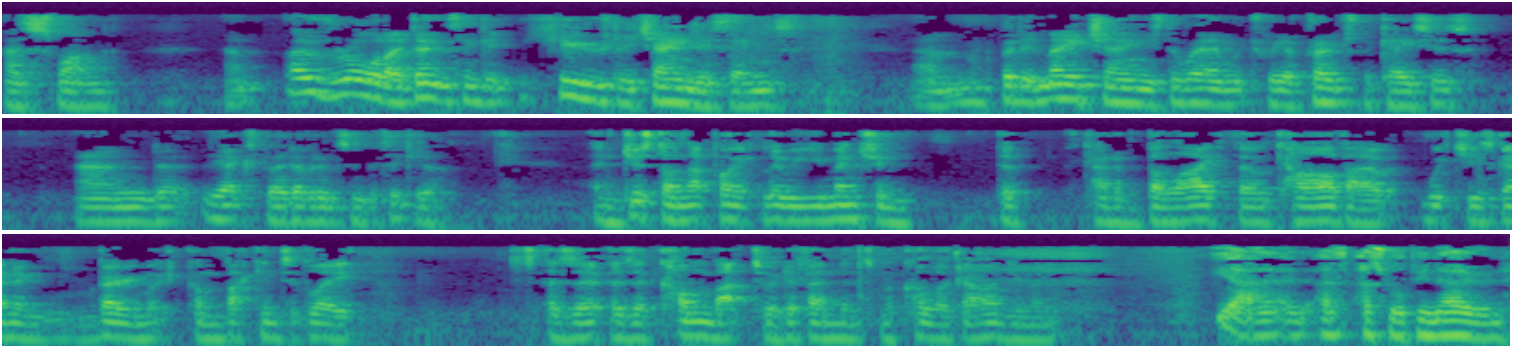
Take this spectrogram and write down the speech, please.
has swung. Um, overall, I don't think it hugely changes things, um, but it may change the way in which we approach the cases and uh, the expert evidence in particular. And just on that point, Louis, you mentioned the kind of Bolitho carve out, which is going to very much come back into play as a, as a combat to a defendant's McCulloch argument. Yeah, as, as will be known,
